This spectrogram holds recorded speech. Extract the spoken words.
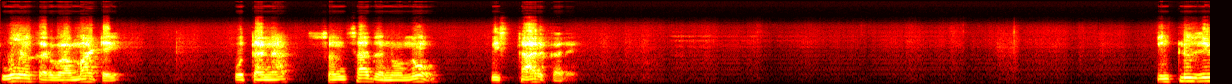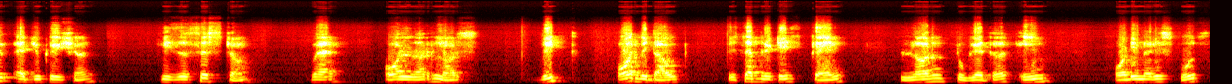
પૂર્ણ કરવા માટે પોતાના સંસાધનોનો વિસ્તાર કરે Inclusive education is a system where all learners with or without disabilities can learn together in ordinary schools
